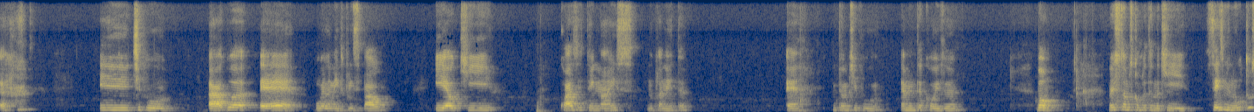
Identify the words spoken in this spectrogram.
É. E, tipo, água é o elemento principal e é o que quase tem mais no planeta. É. Então, tipo, é muita coisa. Bom, nós estamos completando aqui seis minutos.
